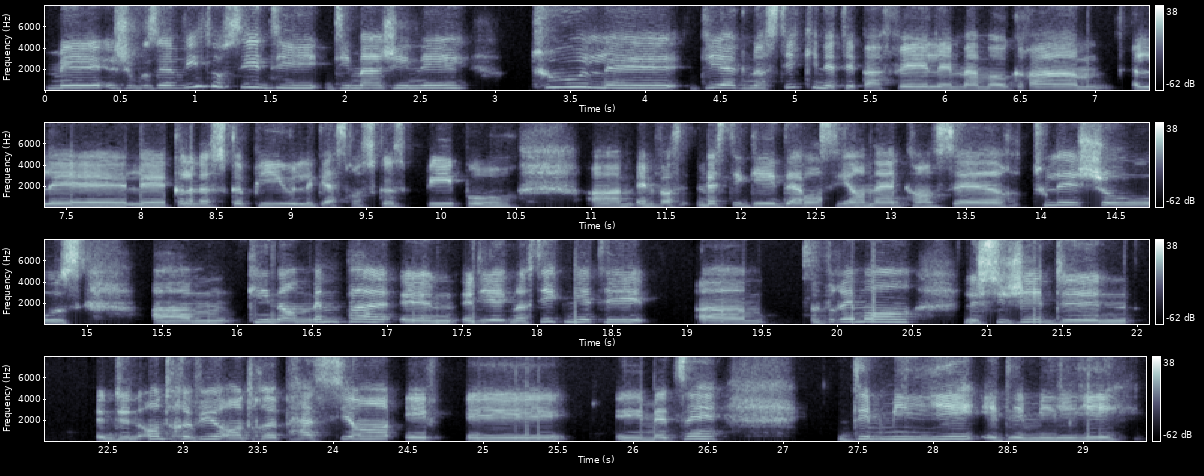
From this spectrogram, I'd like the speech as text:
Mais je vous invite aussi d'imaginer tous les diagnostics qui n'étaient pas faits, les mammogrammes, les, colonoscopies ou les gastroscopies pour euh, investiguer d'abord si on a un cancer, toutes les choses euh, qui n'ont même pas un, diagnostic, mais étaient euh, vraiment le sujet d'une d'une entrevue entre patients et, et, et médecins, des milliers et des milliers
